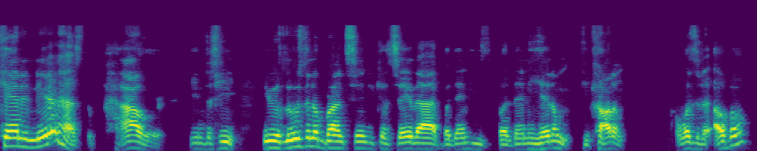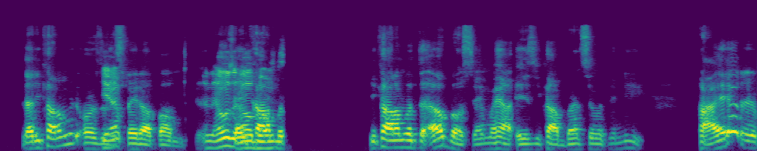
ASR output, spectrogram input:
Cannonier has the power. He he he was losing to Brunson. You can say that, but then he's but then he hit him. He caught him. Was it an elbow that he caught him with, or was it yep. straight up um? And it was elbow. He caught him with the elbow, same way how Izzy caught Brunson with the knee. Paeta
